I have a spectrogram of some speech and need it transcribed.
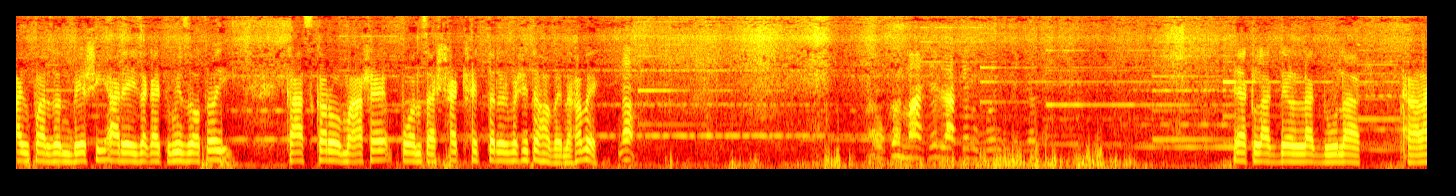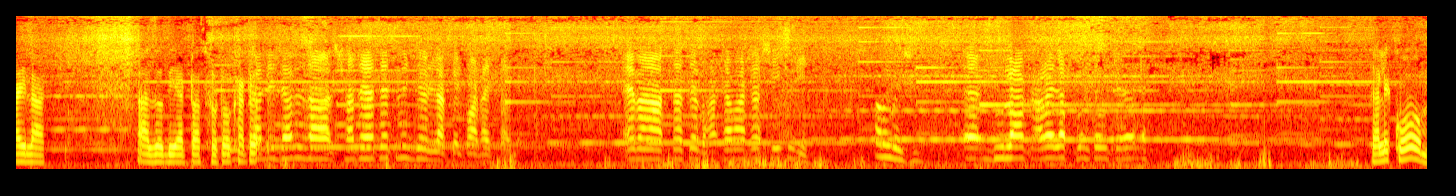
আয় উপার্জন বেশি আর এই জায়গায় তুমি যতই কাজ করো মাসে পঞ্চাশ ষাট সত্তরের বেশি তো হবে না হবে? না। এক লাখ দেড় লাখ দু লাখ আড়াই লাখ। আর যদি একটা ছোটখাটো সাথে সাথে তুমি দেড় লাখের পাঠাইতে হবে। এবার আস্তে আস্তে ভাষা ভাষা শিখলি আরও বেশি। দু লাখ আড়াই লাখ পর্যন্ত উঠে যাবে। তাহলে কম।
